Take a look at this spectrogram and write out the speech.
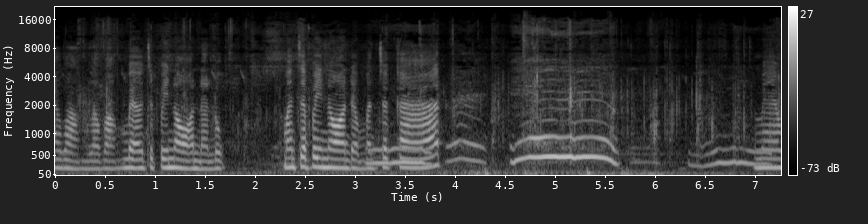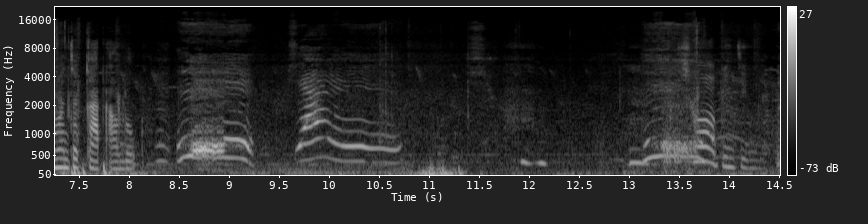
ระวังระวังแมวจะไปนอนนะลูก มันจะไปนอนเดี๋ยวมันจะกัด แมวมันจะกัดเอาลูก ชอบจริงๆ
